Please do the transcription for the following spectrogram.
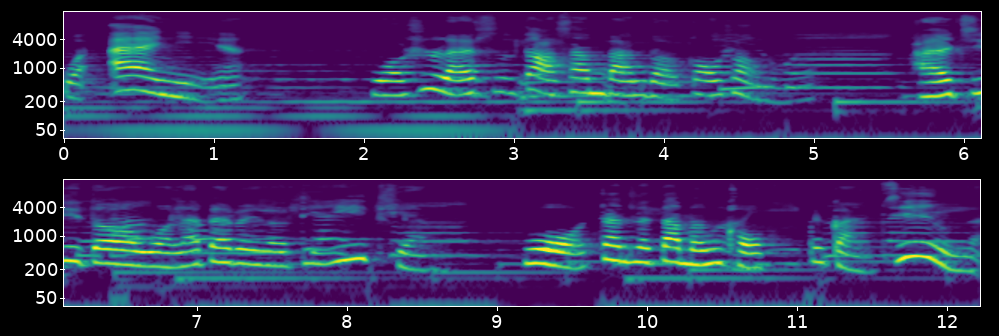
我爱你。”我是来自大三班的高尚文，还记得我来贝贝的第一天，我站在大门口不敢进来。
